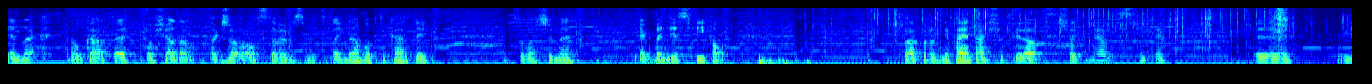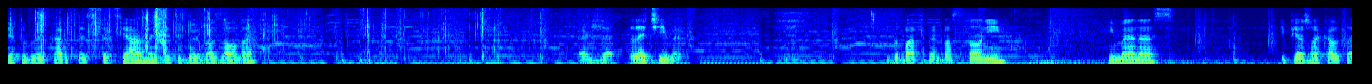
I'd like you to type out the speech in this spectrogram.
Jednak tą kartę posiadam. Także odstawiamy sobie tutaj na bok te karty. Zobaczymy jak będzie z FIFA. To akurat nie pamiętam jak się otwierało te skrzepy miały z FIFA. Y, gdzie tu były karty specjalne, gdzie tu były bazowe. Także lecimy. Zobaczmy, Bastoni, Jimenez i pierwsza karta,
